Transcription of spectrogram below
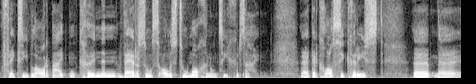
flexibel arbeiten können versus alles zumachen und sicher sein. Äh, der Klassiker ist, äh, äh,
